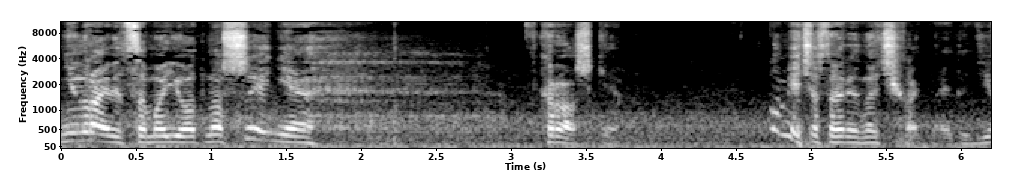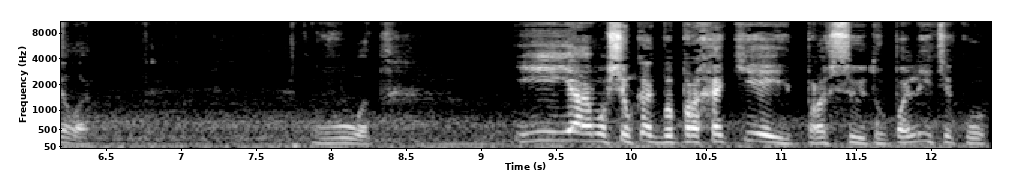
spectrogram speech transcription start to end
не нравится мое отношение к Рашке. Ну, мне, честно говоря, начхать на это дело. Вот. И я, в общем, как бы про хоккей, про всю эту политику.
